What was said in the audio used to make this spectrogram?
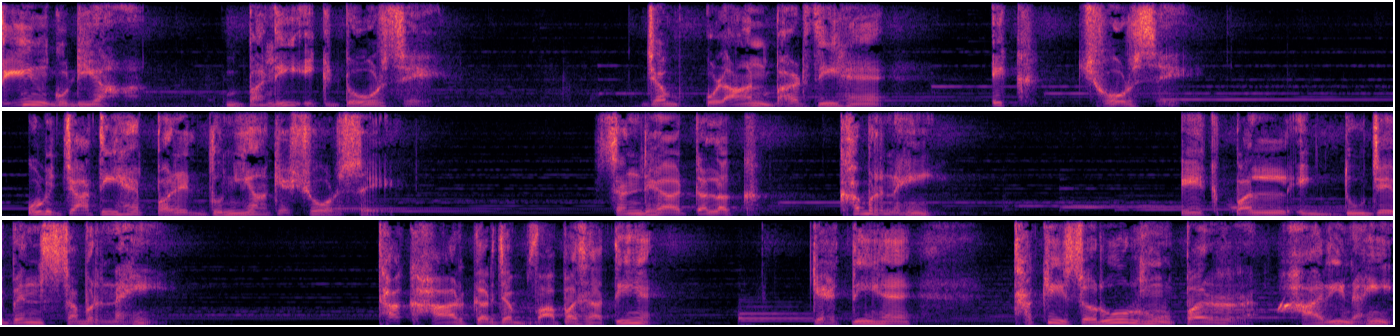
तीन गुड़िया बंधी एक डोर से। जब उड़ान भरती हैं एक छोर से। उड़ जाती है परे दुनिया के शोर से। संध्या तलक खबर नहीं। एक पल, एक दूजे बिन सब्र नहीं। थक हार कर जब वापस आती हैं, कहती हैं, थकी ज़रूर हूँ, पर हारी नहीं।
